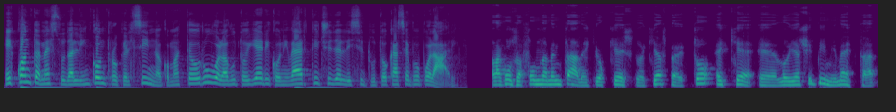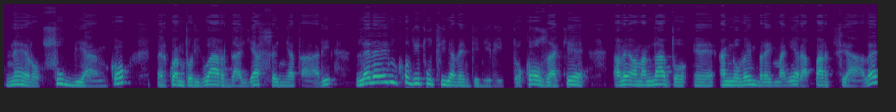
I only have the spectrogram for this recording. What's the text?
E quanto emerso dall'incontro che il sindaco Matteo Ruvola ha avuto ieri con i vertici dell'Istituto Case Popolari. La cosa fondamentale che ho chiesto e che aspetto è che eh, lo IACP mi metta nero su bianco, per quanto riguarda gli assegnatari, l'elenco di tutti gli aventi diritto, cosa che aveva mandato eh, a novembre in maniera parziale,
